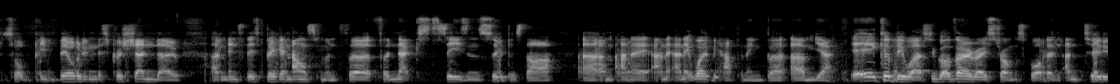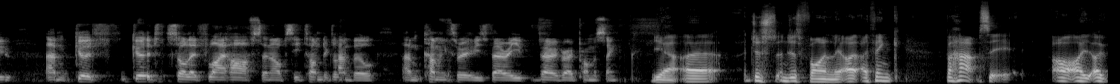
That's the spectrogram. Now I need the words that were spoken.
sort of been building this crescendo um, into this big announcement for, for next season's superstar, um, and, it, and it- and it won't be happening. But um, yeah, it, it could be worse. We've got a very very strong squad and, and two um, good good solid fly halves, and obviously Tom de Glanville um, coming through, who's very very very promising. Yeah, uh, just and just finally, I, I think perhaps it, I,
